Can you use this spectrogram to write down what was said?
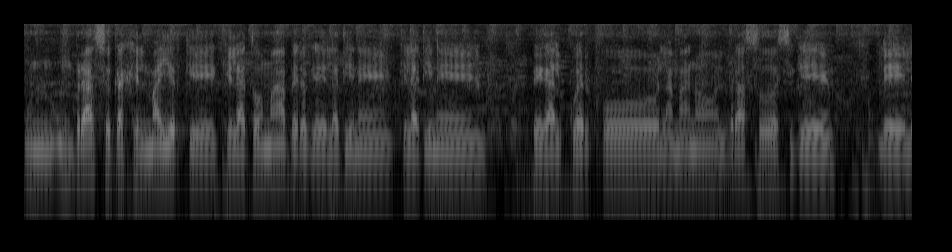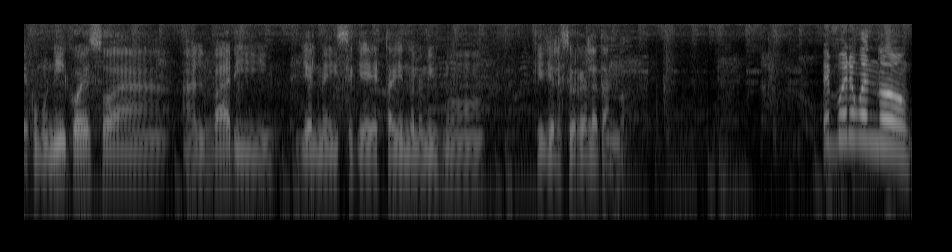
un, brazo de Kajelmayer que, que la toma, pero que la tiene, que la tiene pega al cuerpo, la mano, el brazo, así que le, comunico eso a- al VAR y, y él me dice que está viendo lo mismo que yo le estoy relatando. Es bueno cuando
